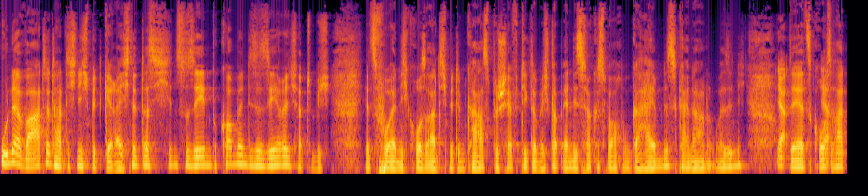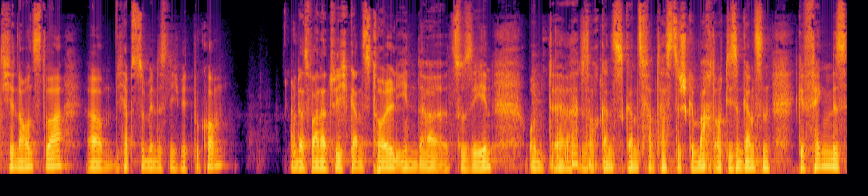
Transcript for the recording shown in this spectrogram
unerwartet, hatte ich nicht mit gerechnet, dass ich ihn zu sehen bekomme in dieser Serie. Ich hatte mich jetzt vorher nicht großartig mit dem Cast beschäftigt, aber ich glaube, Andy Serkis war auch ein Geheimnis, keine Ahnung, weiß ich nicht, ja. der jetzt großartig ja. announced war. Ähm, ich habe es zumindest nicht mitbekommen. Und das war natürlich ganz toll, ihn da zu sehen. Und äh, hat es auch ganz, ganz fantastisch gemacht. Auch diesen ganzen Gefängnis,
